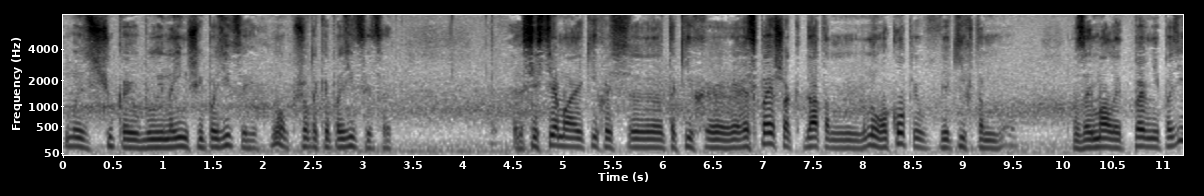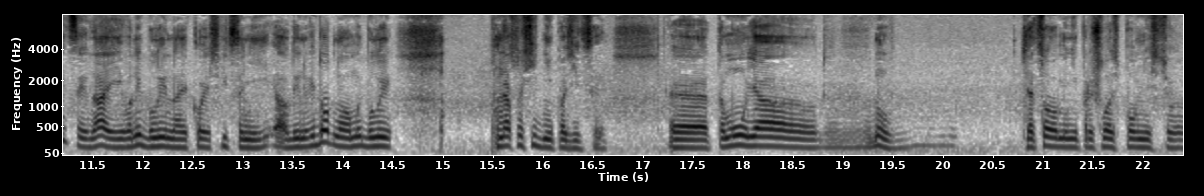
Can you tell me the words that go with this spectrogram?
ми з Щукою були на іншій позиції. Ну, що таке позиції? Це система якихось е, таких е, СПшок, да, там, ну, окопів, в яких там займали певні позиції, да, і вони були на якоїсь відстані один від одного. Ми були на сусідній позиції. Е, тому я ну, для цього мені прийшлось повністю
